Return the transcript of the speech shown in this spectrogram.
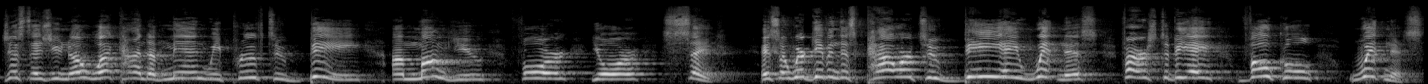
just as you know what kind of men we prove to be among you for your sake. And so we're given this power to be a witness, first, to be a vocal witness.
